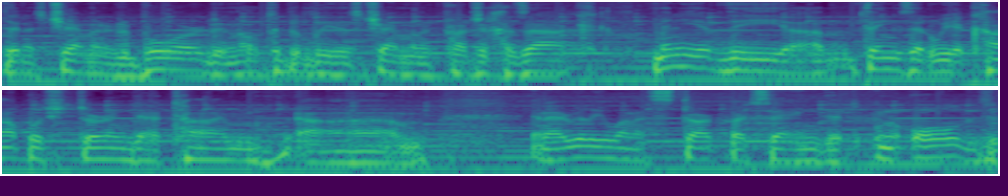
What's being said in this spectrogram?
then as chairman of the board, and ultimately as chairman of Project Chazak. Many of the um, things that we accomplished during that time um, and I really want to start by saying that in all the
